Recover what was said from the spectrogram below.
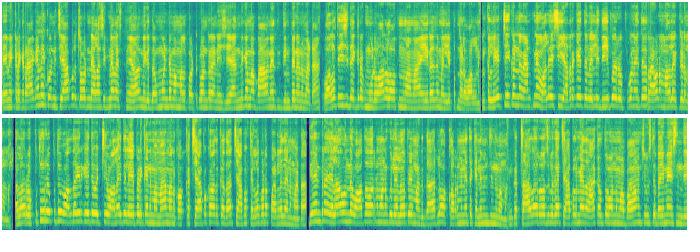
మేము ఇక్కడికి రాగానే కొన్ని చేపలు చూడండి ఎలా సిగ్నల్ ఇస్తున్నాయో మీకు దమ్ము ఉంటే మమ్మల్ని పట్టుకుంటారు అనేసి అందుకే మా భావన అయితే దింపానమాట వల తీసి దగ్గర ఒక మూడు వారాలు అవుతుంది మామ ఈ రోజు మళ్ళీ ఇప్పుతున్నాడు వాళ్ళని. ఇంకా లేట్ చేయకుండా వెంటనే వలేసి ఎదరికైతే వెళ్ళి దీపై రొప్పుకొని అయితే రావడం మొదలెట్టాడు మామ. అలా రొప్పుతూ రొప్పుతూ వాళ్ళ దగ్గరికి అయితే వచ్చి వాళ్ళైతే లేపాడు కానీ మామ మనకు ఒక్క చేప కాదు కదా చేప పిల్ల కూడా పడలేదు అనమాట ఇదేంట్రా ఎలా ఉంది? వాతావరణం అనుకునే లోపే మాకు దారిలో ఒక కొర్రమీన అయితే కనిపించింది మామ. ఇంకా చాలా రోజులుగా చేపల మీద ఆకలితో ఉన్న మా భావన చూస్తే భయం వేసింది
